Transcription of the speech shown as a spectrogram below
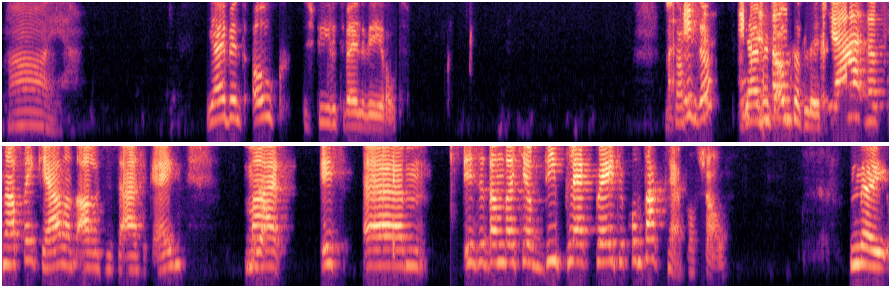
Oh ja. Jij bent ook de spirituele wereld. Maar Snap is je dat? het- Jij bent dan- ook dat licht. Ja, dat snap ik, ja, want alles is eigenlijk één. Maar is, ehm, is het dan dat je op die plek beter contact hebt of zo? Nee,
